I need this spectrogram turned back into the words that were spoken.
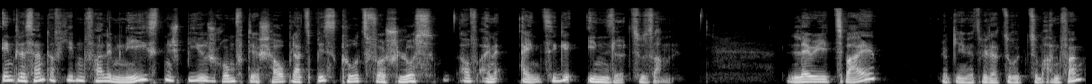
Interessant auf jeden Fall, im nächsten Spiel schrumpft der Schauplatz bis kurz vor Schluss auf eine einzige Insel zusammen. Larry 2, wir gehen jetzt wieder zurück zum Anfang,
